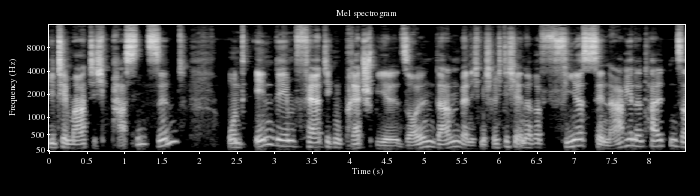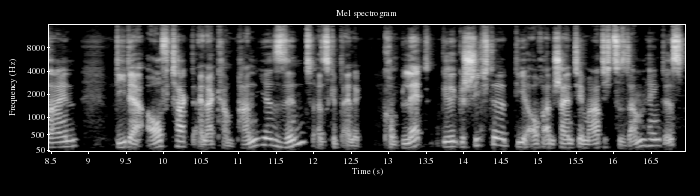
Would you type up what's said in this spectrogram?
die thematisch passend sind und in dem fertigen Brettspiel sollen dann, wenn ich mich richtig erinnere, vier Szenarien enthalten sein, die der Auftakt einer Kampagne sind. Also es gibt eine komplett Geschichte, die auch anscheinend thematisch zusammenhängt ist,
